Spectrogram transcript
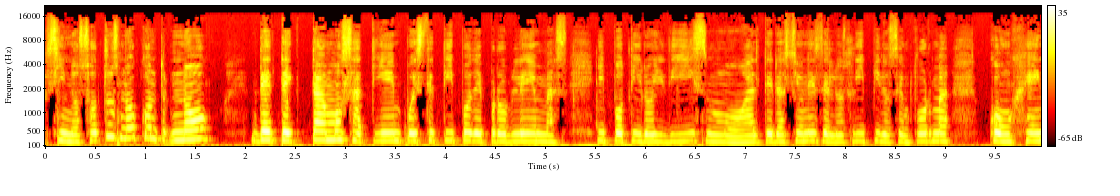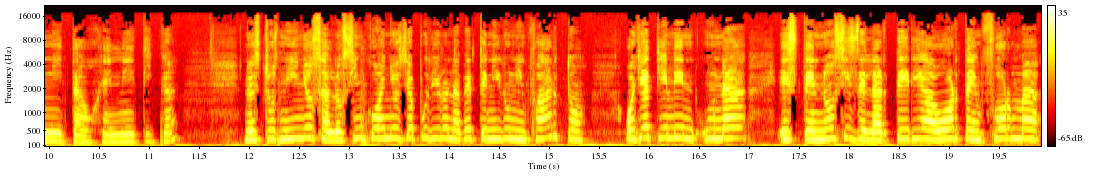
Si nosotros no, no detectamos a tiempo este tipo de problemas, hipotiroidismo, alteraciones de los lípidos en forma congénita o genética, nuestros niños a los cinco años ya pudieron haber tenido un infarto o ya tienen una estenosis de la arteria aorta en forma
